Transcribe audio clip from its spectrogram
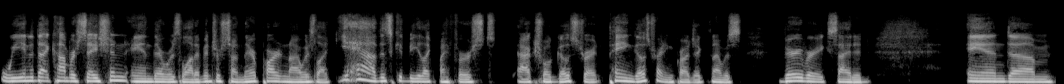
we ended that conversation, and there was a lot of interest on their part, and I was like, "Yeah, this could be like my first actual ghostwrite paying ghostwriting project," and I was very very excited. And um,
